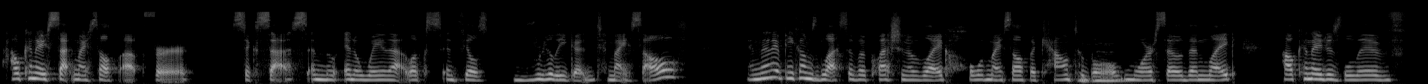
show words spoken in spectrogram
how can i set myself up for success in, the, in a way that looks and feels really good to myself. And then it becomes less of a question of like hold myself accountable mm-hmm. more so than like how can i just live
